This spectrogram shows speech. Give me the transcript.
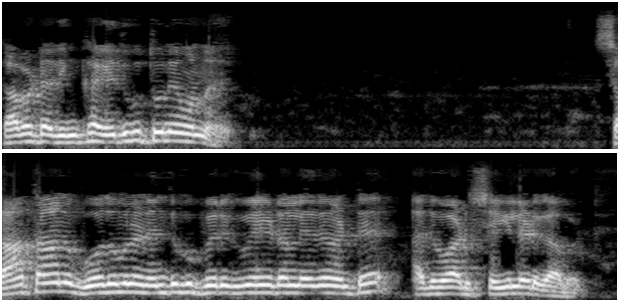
కాబట్టి అది ఇంకా ఎదుగుతూనే ఉన్నాయి. సాతాను గోధుమలను ఎందుకు పెరిగివేయడం లేదు అంటే అది వాడు చేయలేడు కాబట్టి.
